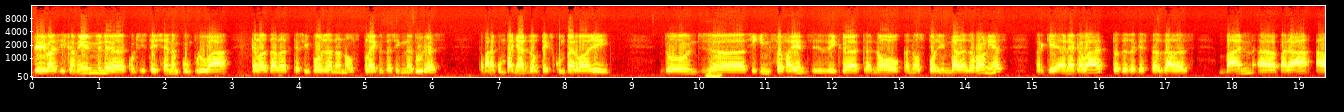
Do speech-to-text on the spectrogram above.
Bé, bàsicament eh, consisteixen en comprovar que les dades que s'hi posen en els plecs de signatures, que van acompanyats del text complet de la llei, doncs eh, siguin fefaents, és a dir, que, que, no, que no es posin dades errònies, perquè en acabat totes aquestes dades van a parar a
